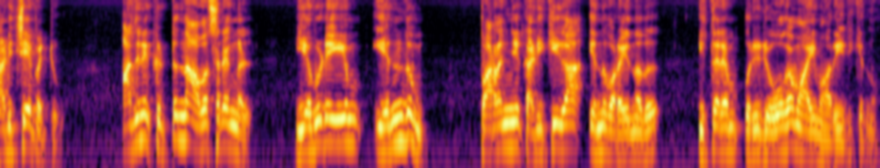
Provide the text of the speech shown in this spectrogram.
കടിച്ചേ പറ്റൂ. അതിന് കിട്ടുന്ന അവസരങ്ങൾ എവിടെയും എന്തും പറഞ്ഞ് കടിക്കുക എന്ന് പറയുന്നത് ഇത്തരം ഒരു രോഗമായി മാറിയിരിക്കുന്നു.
